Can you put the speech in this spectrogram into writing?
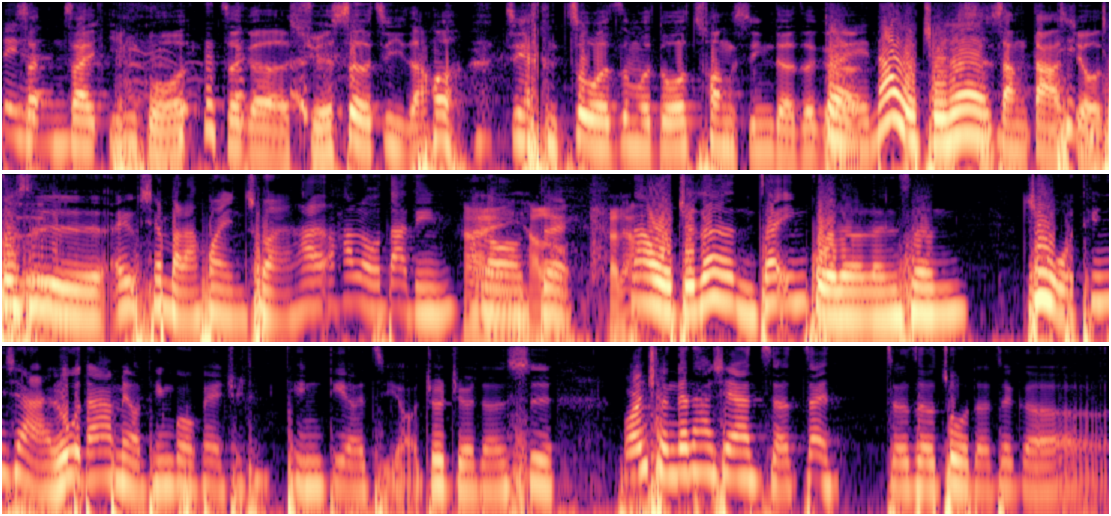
令人在英国这个学设计，然后竟然做了这么多创新的这个对。那我觉得时尚大秀就是哎，先把他欢迎出来。哈，Hello，大丁，Hello，对，大家。那我觉得你在英国的人生，就我听下来，如果大家没有听过，可以去听第二集哦，就觉得是完全跟他现在在在。泽泽做的这个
